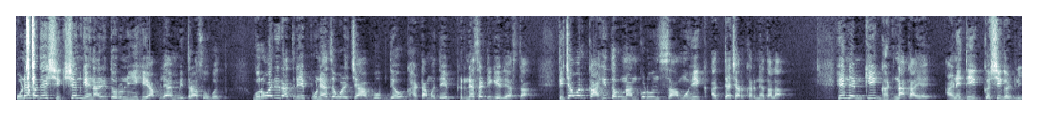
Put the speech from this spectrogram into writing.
पुण्यामध्ये शिक्षण घेणारी तरुणी ही आपल्या मित्रासोबत गुरुवारी रात्री पुण्याजवळच्या बोबदेव घाटामध्ये फिरण्यासाठी गेले असता तिच्यावर काही तरुणांकडून सामूहिक अत्याचार करण्यात आला. ही नेमकी घटना काय आहे आणि ती कशी घडली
